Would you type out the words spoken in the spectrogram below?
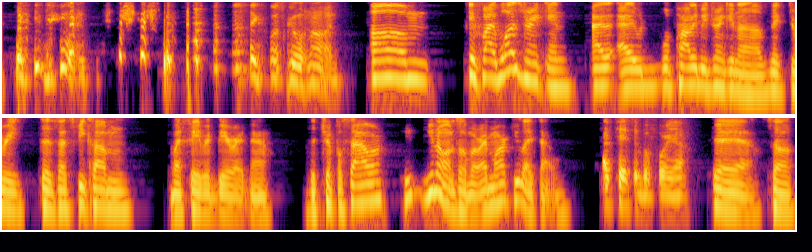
what are you doing? like, what's going on? Um, if I was drinking, I, I would probably be drinking a Victory because that's become my favorite beer right now. The triple sour. You know what I'm talking about, right, Mark? You like that one? I've tasted before, yeah. Yeah, yeah. So,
